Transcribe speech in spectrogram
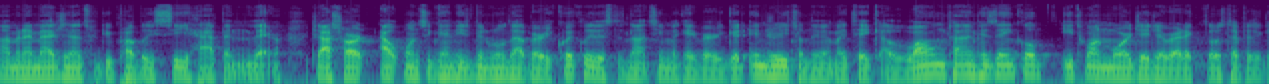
Um, and I imagine that's what you probably see happen there. Josh Hart out once again. He's been ruled out very quickly. This does not seem like a very good injury, something that might take a long time, his ankle. E'Twaun Moore, JJ Redick, those types of,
